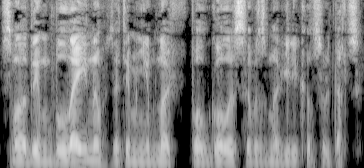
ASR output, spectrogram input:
с молодым Блейном, затем они вновь в полголоса возобновили консультацию.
